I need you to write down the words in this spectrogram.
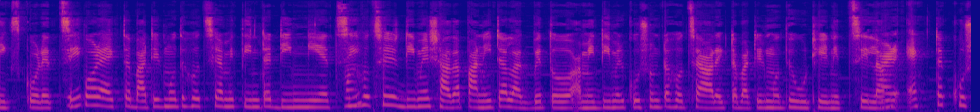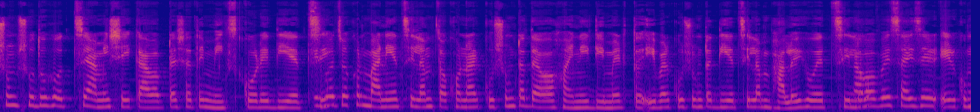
মিক্স করেছি। পর একটা বাটির মধ্যে হচ্ছে আমি তিনটা ডিম নিয়েছি। হচ্ছে ডিমের সাদা পানিটা লাগবে তো আমি ডিমের কুসুমটা হচ্ছে আর একটা বাটির মধ্যে উঠিয়ে নিচ্ছিলাম। আর একটা কুসুম শুধু হচ্ছে আমি সেই কাবাবটার সাথে মিক্স করে দিয়েছি। এবার যখন বানিয়েছিলাম তখন আর কুসুমটা দেওয়া হয়নি ডিমের তো এবার কুসুমটা দিয়েছিলাম ভালোই হয়েছিল। কাবাবের সাইজের এরকম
